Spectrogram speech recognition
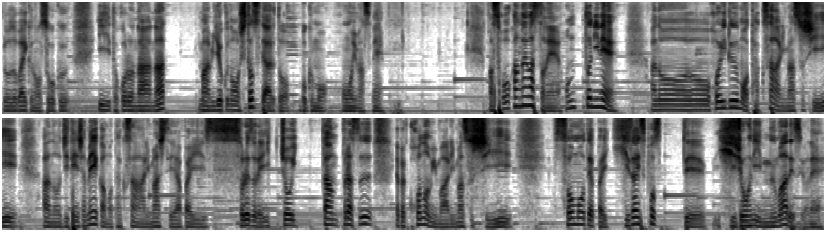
ロードバイクのすごくいいところなな、まあ、魅力の一つであると僕も思いますね。まあ、そう考えますとね、本当にね、あの、ホイールもたくさんありますし、あの自転車メーカーもたくさんありまして、やっぱりそれぞれ一長一短プラス、やっぱり好みもありますし、そう思うとやっぱり機材スポーツって非常に沼ですよね。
